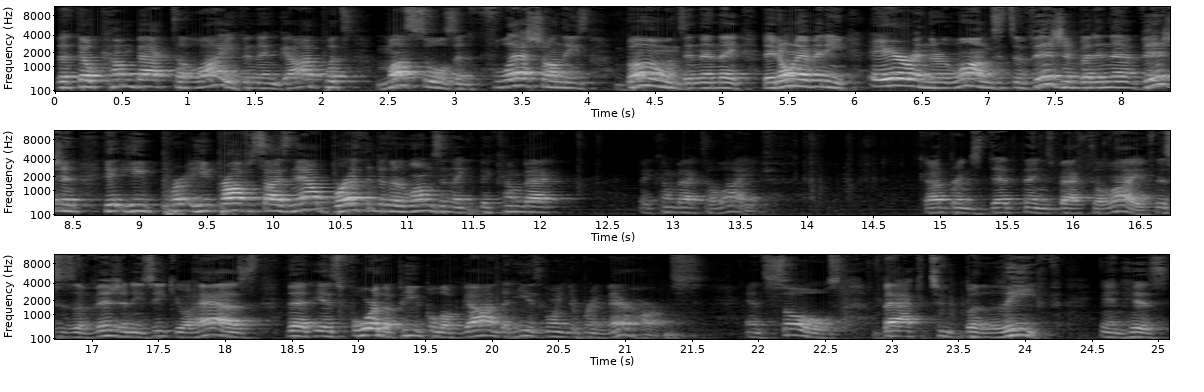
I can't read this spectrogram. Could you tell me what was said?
That they'll come back to life, and then God puts muscles and flesh on these bones, and then they, they don't have any air in their lungs. It's a vision, but in that vision, he, he, he prophesies now breath into their lungs, and they, they come back they come back to life. God brings dead things back to life. This is a vision Ezekiel has that is for the people of God that he is going to bring their hearts and souls back to belief in his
